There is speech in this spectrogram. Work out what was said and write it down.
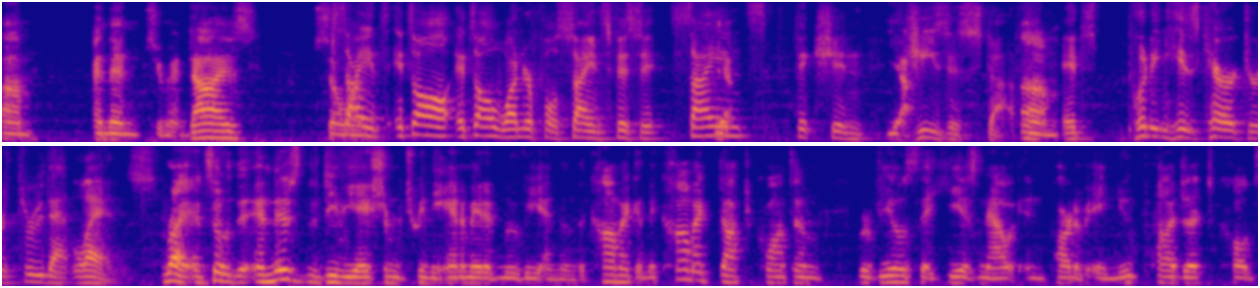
Um, and then Superman dies. So science, on. it's all it's all wonderful science fiction, science yeah. fiction, yeah. Jesus stuff. Um, it's putting his character through that lens, right? And so, the, and there's the deviation between the animated movie and then the comic. And the comic, Doctor Quantum reveals that he is now in part of a new project called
